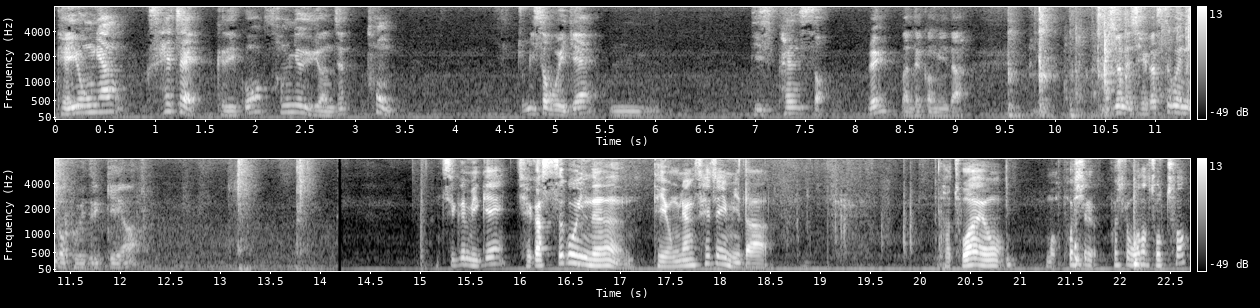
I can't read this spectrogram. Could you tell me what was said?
대용량 세제 그리고 섬유 유연제 통. 좀 있어 보이게 음, 디스펜서를 만들 겁니다. 기존에 제가 쓰고 있는 거 보여드릴게요. 지금 이게 제가 쓰고 있는 대용량 세제입니다. 다 좋아요. 뭐 포실 포실 워낙 좋죠?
